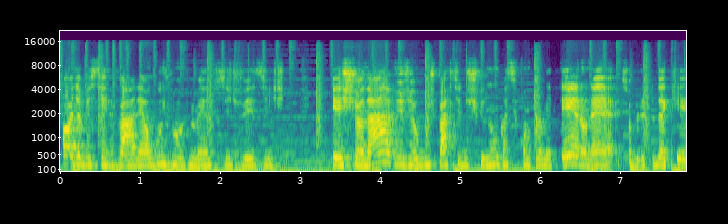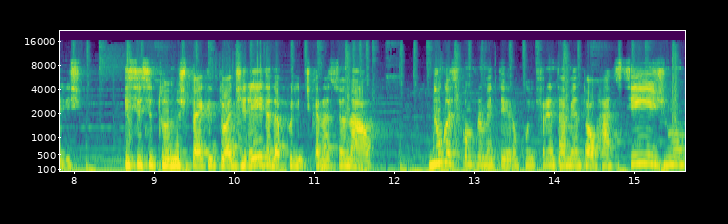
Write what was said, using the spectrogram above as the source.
pode observar né, alguns movimentos, às vezes, questionáveis de alguns partidos que nunca se comprometeram, né, sobretudo aqueles que se situam no espectro à direita da política nacional, nunca se comprometeram com o enfrentamento ao racismo,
